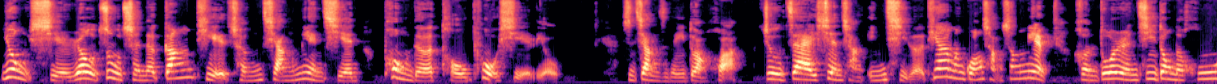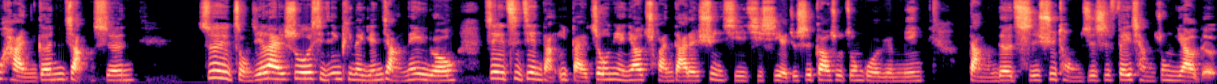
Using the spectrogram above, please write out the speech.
用血肉铸成的钢铁城墙面前碰得头破血流。”是这样子的一段话。就在现场引起了天安门广场上面很多人激动的呼喊跟掌声。所以总结来说，习近平的演讲内容，这一次建党一百周年要传达的讯息，其实也就是告诉中国人民，党的持续统治是非常重要的。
